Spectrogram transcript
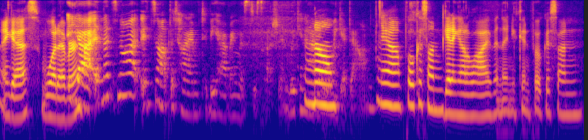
I guess. Whatever. Yeah, and that's not it's not the time to be having this discussion. We can have it No. when we get down. Yeah. Focus on getting out alive, and then you can focus on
